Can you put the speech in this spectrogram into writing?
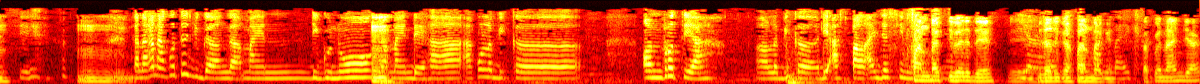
Hmm. sih. Hmm. Karena kan aku tuh juga nggak main di gunung, Hmm. nggak main DH. Aku lebih ke on road ya, Eh, lebih ke di aspal aja sih. Fun bike juga ya. Iya, Bisa juga fun bike. ya. bike. Tapi nanjak.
